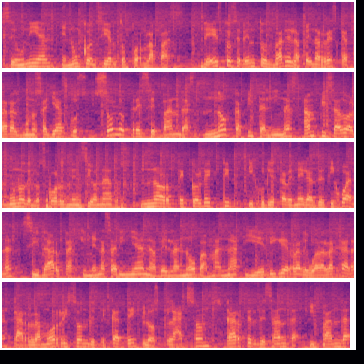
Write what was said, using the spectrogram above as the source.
se unían en un concierto por la paz. De estos eventos vale la pena rescatar algunos hallazgos. Solo 13 bandas no capitalinas han pisado alguno de los foros mencionados. Norte Collective y Julieta Venegas de Tijuana, Siddhartha, Jimena Sariñana, Velanova, Maná y Eli Guerra de Guadalajara, Carla Morrison de Tecate, Los Claxons, Cártel de Santa y Panda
